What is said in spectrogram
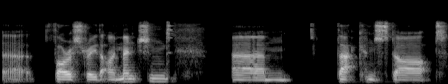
uh, forestry that I mentioned, um, that can start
